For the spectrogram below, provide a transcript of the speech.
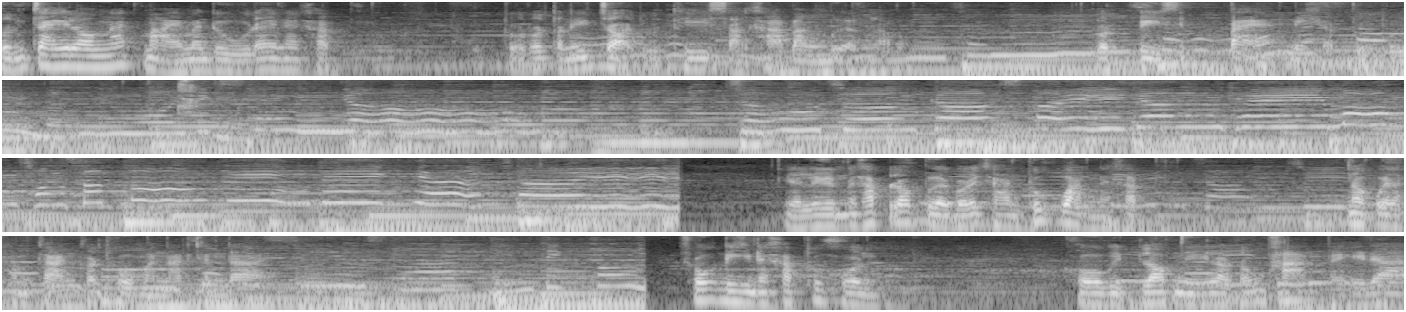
สนใจลองนัดหมายมาดูได้นะครับ ตัวรถตอนนี้จอดอยู่ที่สาขาบางเมืองเรารถปี 18 นี่ครับตัวตรงนี้คันนี้อย่าลืมนะครับ เราเปิดบริการทุกวันนะครับ นอกเวลาทำการก็โทรมานัดกันได้ โชคดีนะครับทุกคน โควิดรอบนี้เราต้องผ่านไปให้ได้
